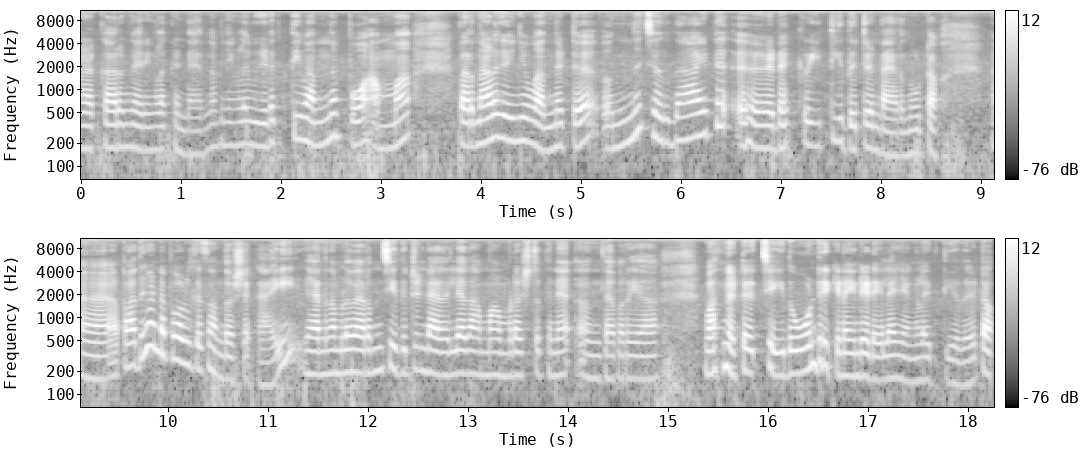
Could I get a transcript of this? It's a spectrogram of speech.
മഴക്കാറും കാര്യങ്ങളൊക്കെ ഉണ്ടായിരുന്നു. അപ്പോൾ ഞങ്ങൾ വീടെത്തി വന്നപ്പോൾ അമ്മ പിറന്നാൾ കഴിഞ്ഞ് വന്നിട്ട് ഒന്ന് ചെറുതായിട്ട് ഡെക്കറേറ്റ് ചെയ്തിട്ടുണ്ടായിരുന്നു കേട്ടോ അപ്പോൾ അത് കണ്ടപ്പോൾ അവൾക്ക് സന്തോഷമൊക്കെ ആയി കാരണം നമ്മൾ വേറെ ഒന്നും ചെയ്തിട്ടുണ്ടായിരുന്നില്ല. അത് അമ്മ നമ്മുടെ ഇഷ്ടത്തിന് എന്താ പറയുക വന്നിട്ട് ചെയ്തുകൊണ്ടിരിക്കണതിന്റെ ഇടയിലാണ് ഞങ്ങൾ എത്തിയത് കേട്ടോ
